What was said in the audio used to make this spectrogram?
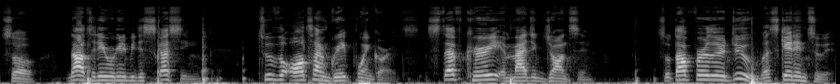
So now today we're going to be discussing two of the all-time great point guards, Steph Curry and Magic Johnson. So without further ado, let's get into it.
